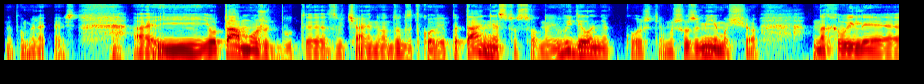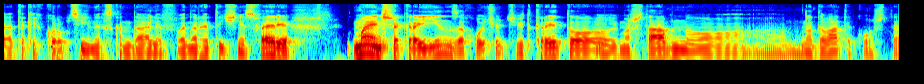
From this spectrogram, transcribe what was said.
не помиляюсь. І от там можуть бути, звичайно, додаткові питання стосовно і виділення коштів. Ми ж розуміємо, що на хвилі таких корупційних скандалів в енергетичній сфері менше країн захочуть відкрито і масштабно надавати кошти.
